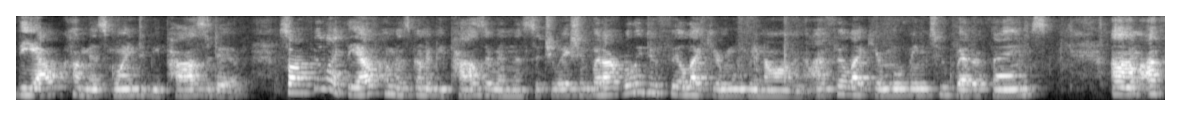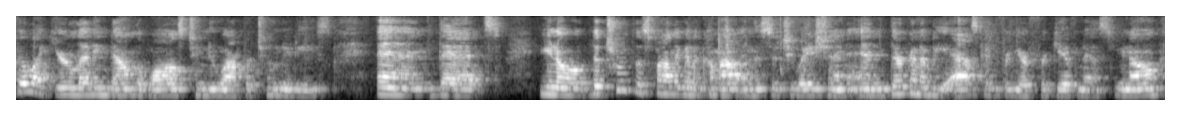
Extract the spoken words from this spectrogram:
the outcome is going to be positive. So I feel like the outcome is going to be positive in this situation. But I really do feel like you're moving on. I feel like you're moving to better things. Um, I feel like you're letting down the walls to new opportunities. And that, you know, the truth is finally going to come out in the situation. And they're going to be asking for your forgiveness, you know.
